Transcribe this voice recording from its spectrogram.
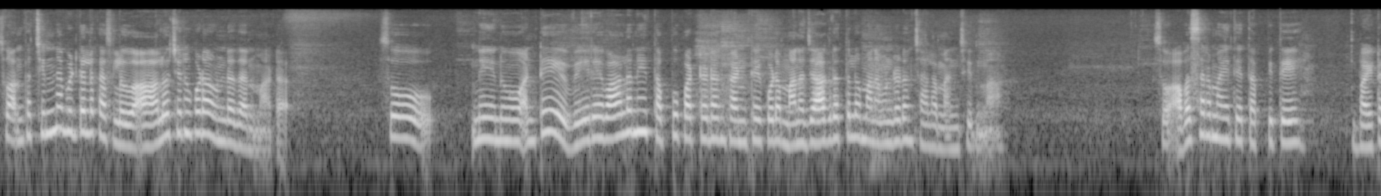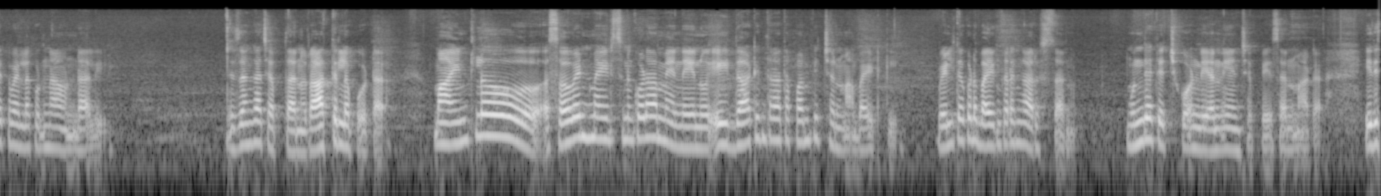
సో అంత చిన్న బిడ్డలకు అసలు ఆ ఆలోచన కూడా ఉండదన్నమాట. సో నేను అంటే వేరే వాళ్ళని తప్పు పట్టడం కంటే కూడా మన జాగ్రత్తలో మనం ఉండడం చాలా మంచిది మా సో అవసరమైతే తప్పితే బయటకు వెళ్ళకుండా ఉండాలి. నిజంగా చెప్తాను రాత్రిల పూట. మా ఇంట్లో సర్వెంట్ మైడ్స్ని కూడా నేను ఎయిట్ దాటిన తర్వాత పంపించాను మా బయటికి. వెళ్తే కూడా భయంకరంగా అరుస్తాను. ముందే తెచ్చుకోండి అని అని చెప్పేసి అనమాట ఇది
